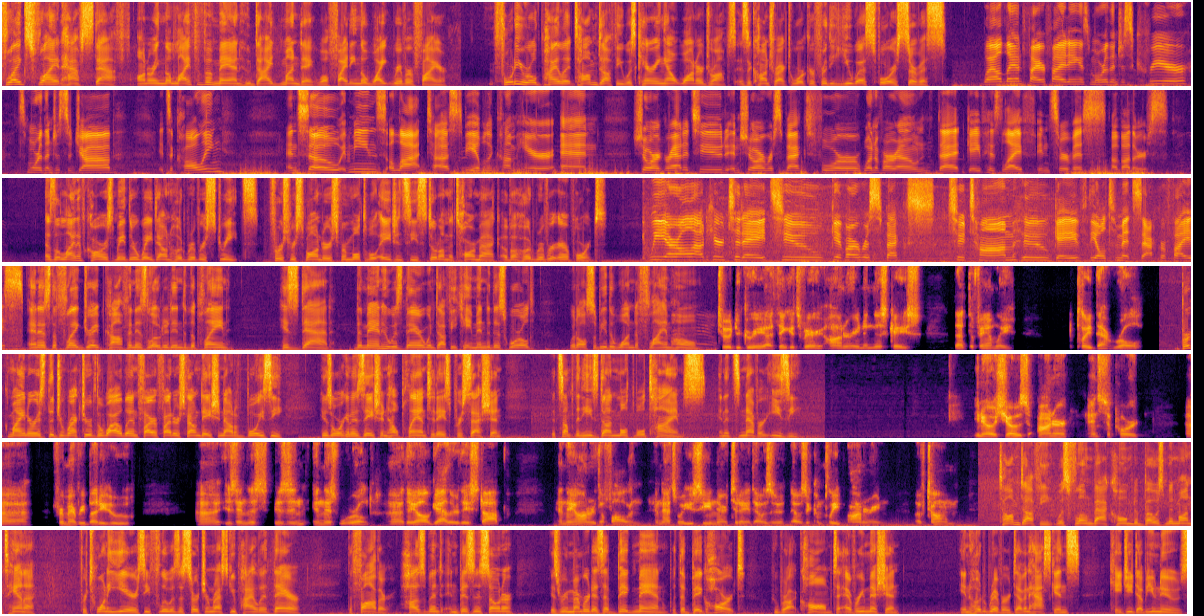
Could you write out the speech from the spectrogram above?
Flags fly at half staff, honoring the life of a man who died Monday while fighting the White River fire. 40 year old pilot Tom Duffy was carrying out water drops as a contract worker for the U.S. Forest Service. Wildland firefighting is more than just a career, it's more than just a job, it's a calling. And so it means a lot to us to be able to come here and show our gratitude and show our respect for one of our own that gave his life in service of others. As a line of cars made their way down Hood River streets, first responders from multiple agencies stood on the tarmac of a Hood River airport. We are all out here today to give our respects to Tom, who gave the ultimate sacrifice. And as the flag draped coffin is loaded into the plane, his dad, the man who was there when Duffy came into this world, would also be the one to fly him home. To a degree, I think it's very honoring in this case that the family played that role. Burk Minor is the director of the Wildland Firefighters Foundation out of Boise. His organization helped plan today's procession. It's something he's done multiple times, and it's never easy. You know, it shows honor and support uh, from everybody who uh, is in this is in, in this world. Uh, they all gather, they stop, and they honor the fallen, and that's what you see in there today. That was a that was a complete honoring of Tom. Tom Duffy was flown back home to Bozeman, Montana. For 20 years, he flew as a search and rescue pilot there. The father, husband, and business owner is remembered as a big man with a big heart who brought calm to every mission. In Hood River, Devin Haskins, KGW News.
